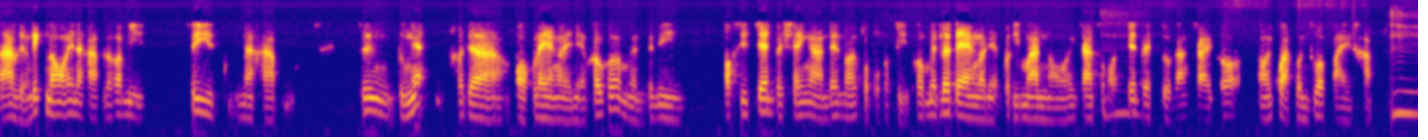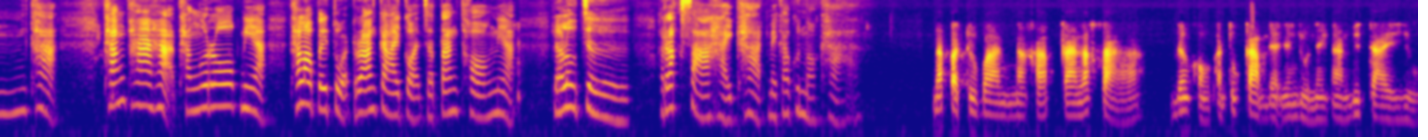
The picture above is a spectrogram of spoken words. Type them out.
ตาเหลืองเล็กน้อยนะครับ แล้วก็มีซีดนะครับ ซึ่งตรงเนี้ยเขาจะออกแรงอะไรเนี่ยเขาก็เหมือนจะมีออกซิเจนไปใช้งานได้น้อยกว่าปกติ เพราะเม็ดเลือดแดงเราเนี่ยปริมาณน้อยการส่งออกซิเจนไปสู่ร่างกายก็น้อยกว่าคนทั่วไปครับ อืมค่ะ ทั้งพาหะทั้งโรคเนี่ย ถ้าเราไปตรวจร่างกายก่อนจะตั้งท้องเนี่ย แล้วเราเจอ รักษาหายขาดไหมคะคุณหมอคะณปัจจุบันนะครับ การรักษาเรื่องของพันธุกรรมเนี่ยยังอยู่ในงานวิจัยอยู่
